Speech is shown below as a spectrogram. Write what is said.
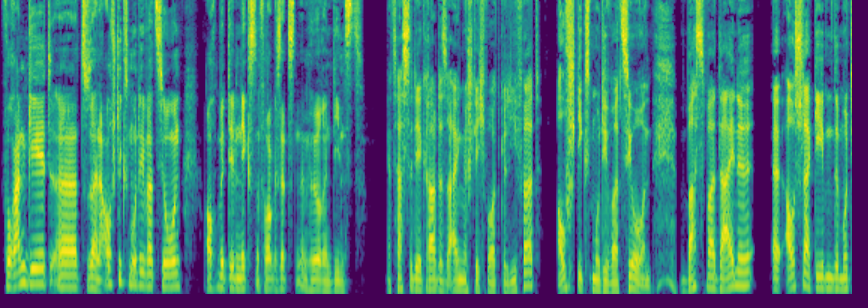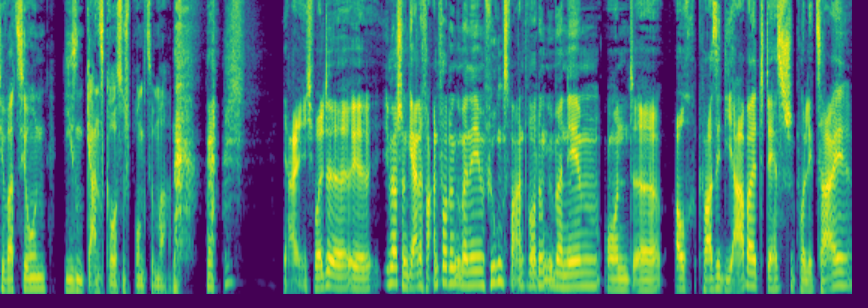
vorangeht äh, zu seiner Aufstiegsmotivation, auch mit dem nächsten Vorgesetzten im höheren Dienst. Jetzt hast du dir gerade das eigene Stichwort geliefert. Aufstiegsmotivation. Was war deine äh, ausschlaggebende Motivation, diesen ganz großen Sprung zu machen? ja, ich wollte äh, immer schon gerne Verantwortung übernehmen, Führungsverantwortung übernehmen und äh, auch quasi die Arbeit der hessischen Polizei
